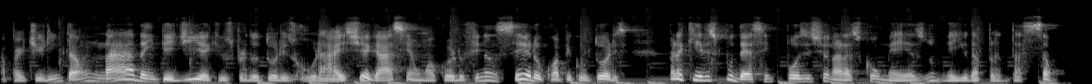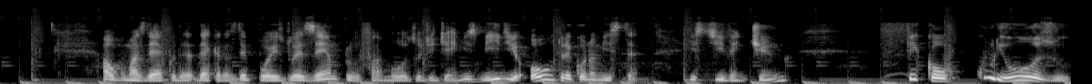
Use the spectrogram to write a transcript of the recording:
a partir de então, nada impedia que os produtores rurais chegassem a um acordo financeiro com apicultores para que eles pudessem posicionar as colmeias no meio da plantação. Algumas décadas depois do exemplo famoso de James Mead, outro economista, Stephen Chung, ficou curioso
